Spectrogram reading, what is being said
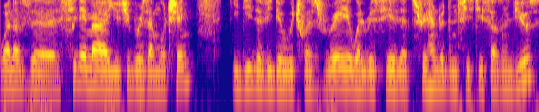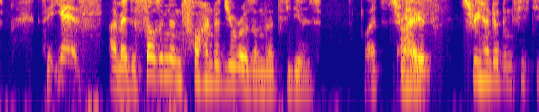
one of the cinema YouTubers I'm watching. He did a video which was really well received at 350,000 views. Say, yes, I made 1,400 euros on that videos. What? 300, Nice. 350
